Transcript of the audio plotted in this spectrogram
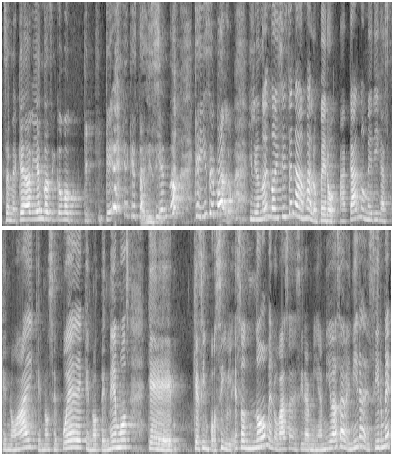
se me queda viendo así como, ¿qué, qué, qué? ¿Qué estás diciendo? ¿Qué hice malo? Y le digo, no, no hiciste nada malo, pero acá no me digas que no hay, que no se puede, que no tenemos, que, que es imposible. Eso no me lo vas a decir a mí. A mí vas a venir a decirme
